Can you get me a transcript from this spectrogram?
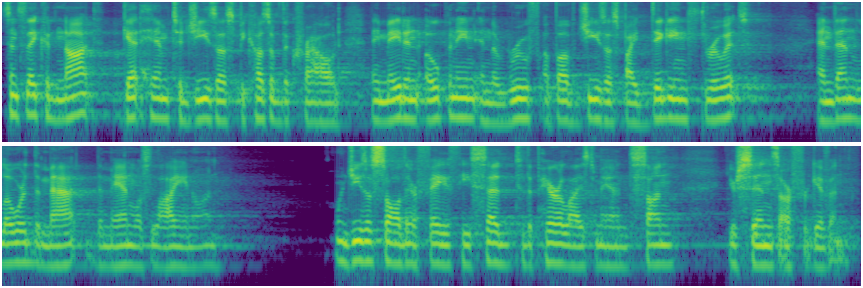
Since they could not get him to Jesus because of the crowd, they made an opening in the roof above Jesus by digging through it and then lowered the mat the man was lying on. When Jesus saw their faith, he said to the paralyzed man, Son, your sins are forgiven.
